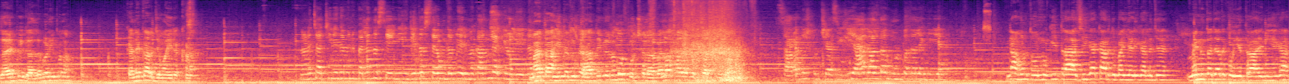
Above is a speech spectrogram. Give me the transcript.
ਲੈ ਕੋਈ ਗੱਲ ਬਣੀ ਭਲਾ। ਕਹਿੰਦੇ ਘਰ ਜਮਾਈ ਰੱਖਣਾ। ਨਾਲੇ ਚਾਚੀ ਨੇ ਤਾਂ ਮੈਨੂੰ ਪਹਿਲਾਂ ਦੱਸਿਆ ਹੀ ਨਹੀਂ। ਜੇ ਦੱਸਿਆ ਹੁੰਦਾ ਫਿਰ ਮੈਂ ਕੱਲ ਲੈ ਕੇ ਆਉਂਦੀ ਇਹਨਾਂ ਮੈਂ। ਤਾਂ ਹੀ ਤੈਨੂੰ ਕਿਹਾ ਸੀ ਵੀ ਉਹਨਾਂ ਤੋਂ ਪੁੱਛ ਲੈ ਪਹਿਲਾਂ ਸਾਰਾ ਕੁਝ ਚਾਚੀ ਦਾ। ਸਾਰਾ ਕੁਝ ਪੁੱਛਿਆ ਸੀ ਜੀ। ਆਹ ਗੱਲ ਤਾਂ ਹੁਣ ਪਤਾ ਲੱਗੀ ਹੈ ਨਾ ਹੁਣ ਤੁਹਾਨੂੰ ਕੀ ਇਤਰਾਜ਼ ਸੀਗਾ ਘਰ ਜਮਾਈ ਵਾਲੀ ਗੱਲ 'ਚ? ਮੈਨੂੰ ਤਾਂ ਜਦ ਕੋਈ ਇਤਰਾਜ਼ ਨਹੀਂ ਹੈਗਾ।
